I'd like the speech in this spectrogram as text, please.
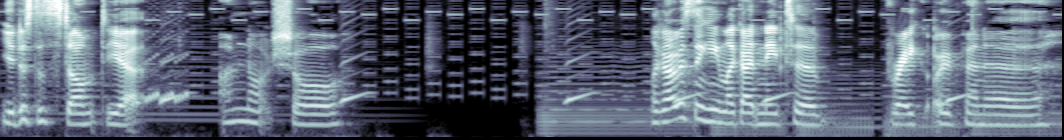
You're just a stumped, yeah. I'm not sure. Like, I was thinking like I'd need to break open a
